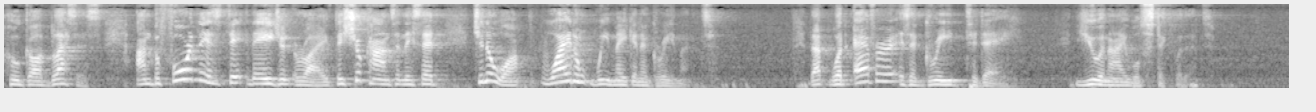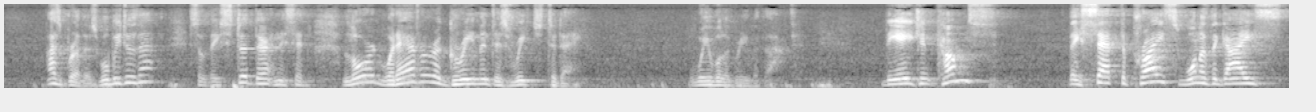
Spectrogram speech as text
who God blesses. And before this, the agent arrived, they shook hands and they said, Do you know what? Why don't we make an agreement that whatever is agreed today, you and I will stick with it? As brothers, will we do that? So they stood there and they said, Lord, whatever agreement is reached today, we will agree with that. The agent comes, they set the price. One of the guys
